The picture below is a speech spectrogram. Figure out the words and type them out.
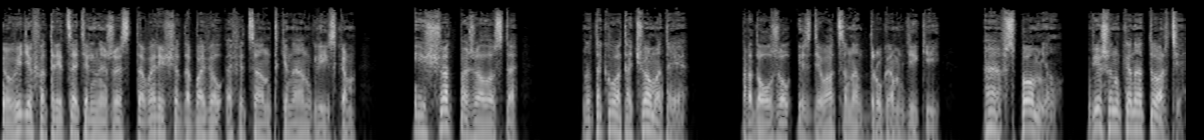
И, увидев отрицательный жест товарища, добавил официантке на английском. «И счет, пожалуйста». «Ну так вот, о чем это я?» Продолжил издеваться над другом Дикий. «А, вспомнил. Вишенка на торте.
